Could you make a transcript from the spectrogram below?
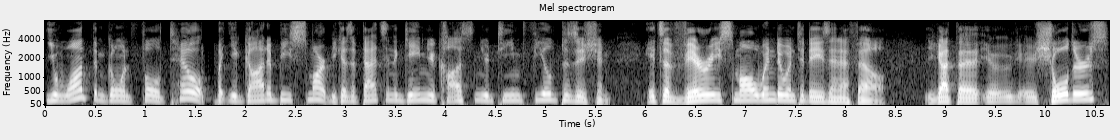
you want them going full tilt, but you got to be smart because if that's in a game, you're costing your team field position. It's a very small window in today's NFL. You got the you eh, shoulders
